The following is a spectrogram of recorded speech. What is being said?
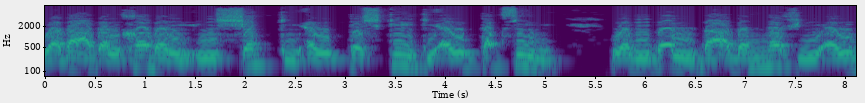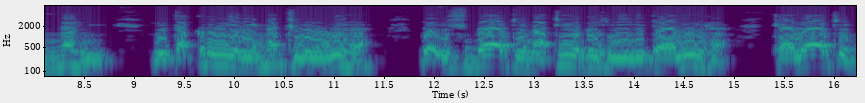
وبعد الخبر للشك أو التشكيك أو التقسيم وببل بعد النفي أو النهي لتقرير متلوها وإثبات نقيضه لتاليها كلكن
